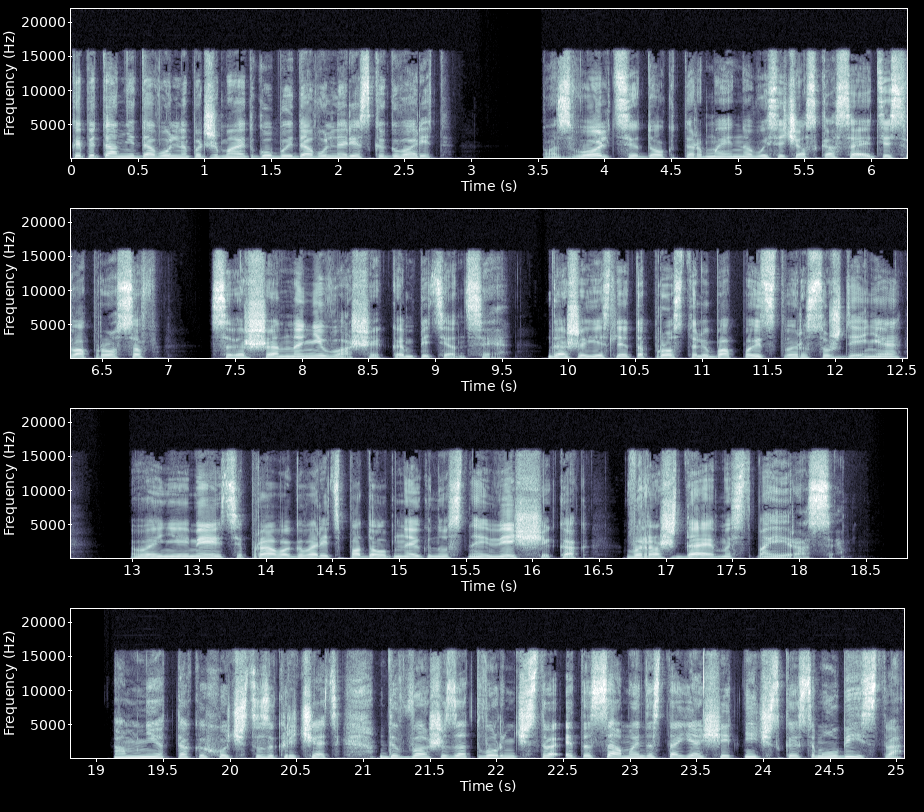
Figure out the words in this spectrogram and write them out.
Капитан недовольно поджимает губы и довольно резко говорит. «Позвольте, доктор Мэй, но вы сейчас касаетесь вопросов совершенно не вашей компетенции. Даже если это просто любопытство и рассуждение, вы не имеете права говорить подобные гнусные вещи, как вырождаемость моей расы». А мне так и хочется закричать. «Да ваше затворничество — это самое настоящее этническое самоубийство!»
